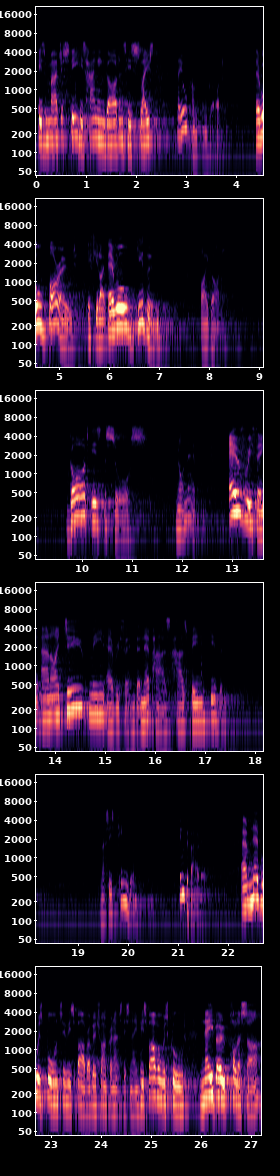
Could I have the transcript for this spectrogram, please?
his majesty, his hanging gardens, his slaves, they all come from God. They're all borrowed, if you like. They're all given by God. God is the source, not Neb. Everything, and I do mean everything, that Neb has, has been given. And that's his kingdom. Think about it. Um, Neb was born to his father. I'm going to try and pronounce this name. His father was called Nabopolassar.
